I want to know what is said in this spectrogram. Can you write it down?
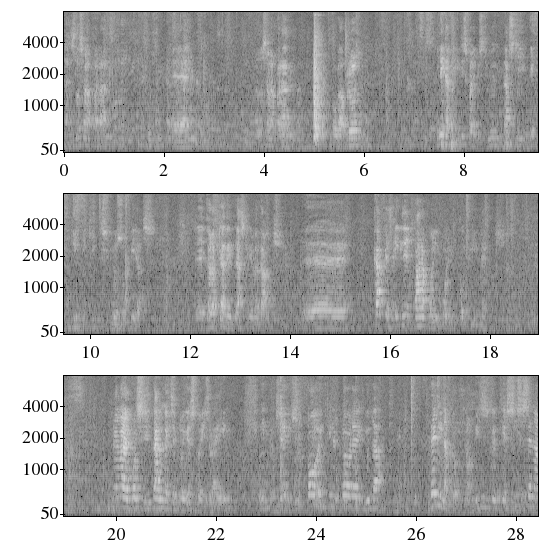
Να σας δώσω ένα παράδειγμα. Ε, να δώσω ένα παράδειγμα. Ο γαμπρός μου είναι καθηγητής πανεπιστημίου, διδάσκει ηθ- ηθική της φιλοσοφίας. Ε, τώρα πια δεν διδάσκει, είναι μεγάλος. Ε, κάποιες, είναι πάρα πολύ πολιτικοποιημένος. Ένα λοιπόν συζητάμε με τις εκλογές στο Ισραήλ. Ο είπε, ξέρεις, αυτό, εκείνο, τώρα, Ιούντα, δεν είναι αυτό. Νομίζεις ότι εσύ είσαι σε ένα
